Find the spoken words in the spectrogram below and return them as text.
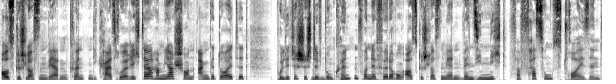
ausgeschlossen werden könnten. Die Karlsruher Richter haben ja schon angedeutet, Politische Stiftungen mhm. könnten von der Förderung ausgeschlossen werden, wenn sie nicht verfassungstreu sind.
